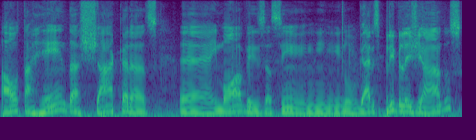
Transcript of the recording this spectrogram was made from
alta renda, chácaras, é, imóveis assim em lugares privilegiados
